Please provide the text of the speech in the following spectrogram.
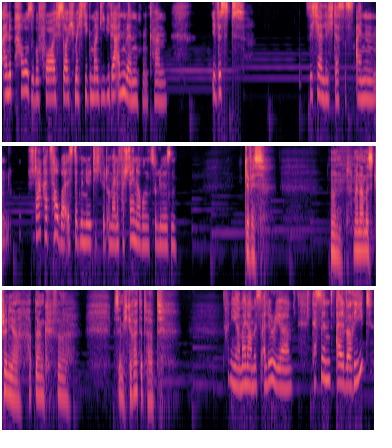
eine Pause, bevor ich solch mächtige Magie wieder anwenden kann. Ihr wisst sicherlich, dass es ein starker Zauber ist, der benötigt wird, um eine Versteinerung zu lösen. Gewiss. Nun, mein Name ist Trinia. Hab Dank für, dass ihr mich gerettet habt. Trinia, mein Name ist Alyria. Das sind Alvarit,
